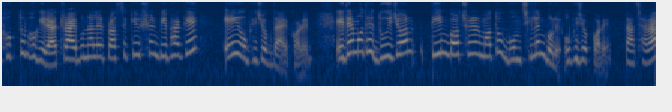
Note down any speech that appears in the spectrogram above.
ভুক্তভোগীরা ট্রাইব্যুনালের প্রসিকিউশন বিভাগে এই অভিযোগ দায়ের করেন। এদের মধ্যে দুইজন তিন বছরের মতো গুম ছিলেন বলে অভিযোগ করেন। তাছাড়া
